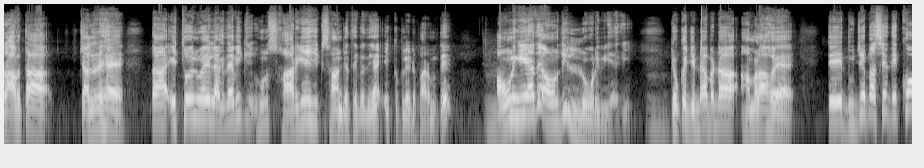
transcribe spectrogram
ਰਾਬਤਾ ਚੱਲ ਰਿਹਾ ਹੈ। ਤਾਂ ਇੱਥੋਂ ਇਹਨੂੰ ਇਹ ਲੱਗਦਾ ਵੀ ਹੁਣ ਸਾਰੀਆਂ ਹੀ ਕਿਸਾਨ ਜਥੇਬੰਦੀਆਂ ਇੱਕ ਪਲੇਟਫਾਰਮ ਤੇ ਆਉਣਗੀਆਂ ਤੇ ਆਉਣ ਦੀ ਲੋੜ ਵੀ ਹੈਗੀ। ਕਿਉਂਕਿ ਜਿੱਡਾ ਵੱਡਾ ਹਮਲਾ ਹੋਇਆ ਤੇ ਦੂਜੇ ਪਾਸੇ ਦੇਖੋ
